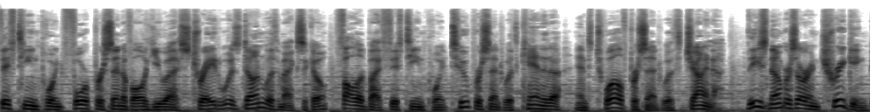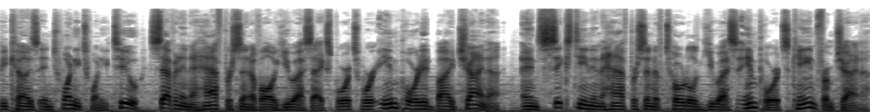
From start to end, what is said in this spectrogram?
15.4% of all U.S. trade was done with Mexico, followed by 15.2% with Canada and 12% with China. These numbers are intriguing because in 2022, 7.5% of all U.S. exports were imported by China, and 16.5% of total U.S. imports came from China.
